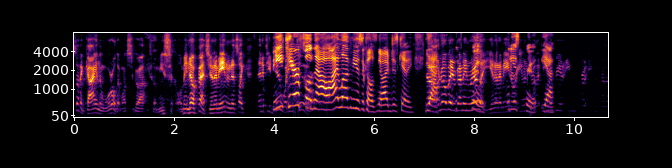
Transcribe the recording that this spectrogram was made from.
there's not a guy in the world that wants to go out into a musical. I mean, no offense, you know what I mean? And it's like, and if you do. be do, careful do? now. I love musicals. No, I'm just kidding. No, yeah, no, but I mean, really, you know what I mean? It is true. For, yeah, even, even for even for the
